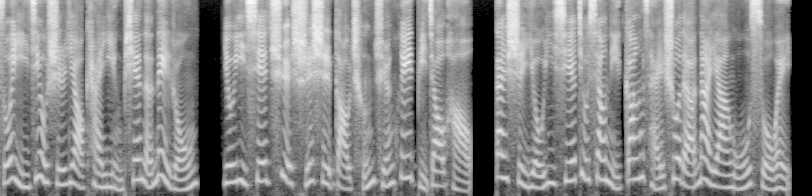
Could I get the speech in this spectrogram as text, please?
所以就是要看影片的内容，有一些确实是搞成全黑比较好，但是有一些就像你刚才说的那样无所谓。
